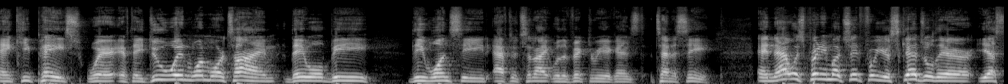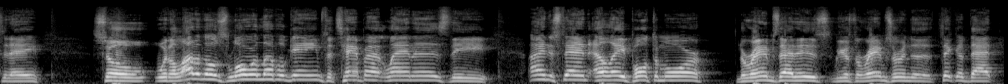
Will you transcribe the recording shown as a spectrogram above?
and keep pace, where if they do win one more time, they will be the one seed after tonight with a victory against Tennessee. And that was pretty much it for your schedule there yesterday. So, with a lot of those lower level games, the Tampa Atlantas, the I understand LA, Baltimore, the Rams, that is, because the Rams are in the thick of that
